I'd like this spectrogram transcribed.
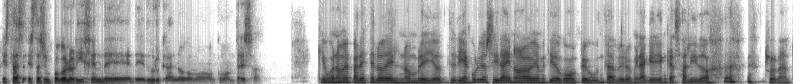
Este es, es un poco el origen de, Durcal ¿no? como empresa. Qué bueno me parece lo del nombre. Yo tenía curiosidad y no lo había metido como pregunta, pero mira qué bien que ha salido, Ronald.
